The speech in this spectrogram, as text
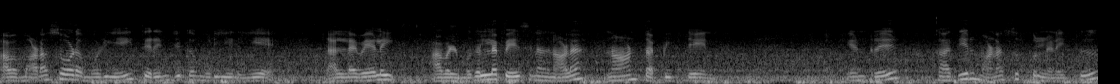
அவள் மனசோட மொழியை தெரிஞ்சுக்க முடியலையே. நல்ல வேளை அவள் முதல்ல பேசினதுனால நான் தப்பித்தேன் என்று கதிர் மனசுக்குள் நினைத்து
